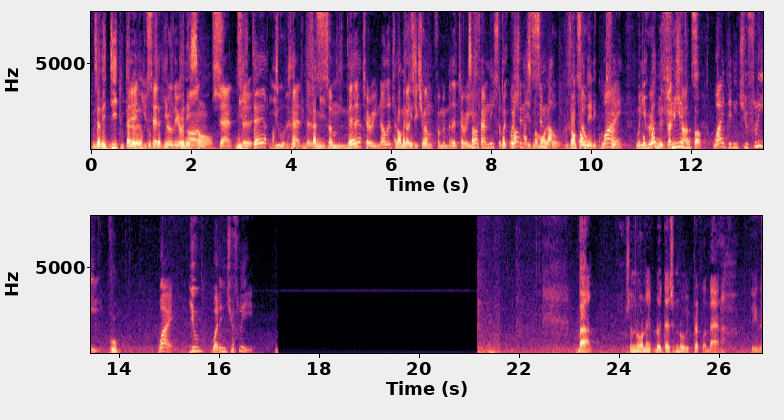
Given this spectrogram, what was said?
guards next to you or near you. Vous avez dit tout à And l'heure you que vous said aviez des earlier connaissances on that uh, militaires parce que you vous êtes had d'une uh, famille de some militaires. military knowledge Alors ma because you question come from a elle est toute military simple. family. So my Pourquoi question à is ce moment-là simple. vous entendez so les coups de feu why, when you Pourquoi heard ne the fuyez-vous gunshots, pas why didn't you flee? Vous Why? You, why didn't you flee? ။បាទសំណួរនេះដូចតែសំណួរពីព្រឹកដដែល I think the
